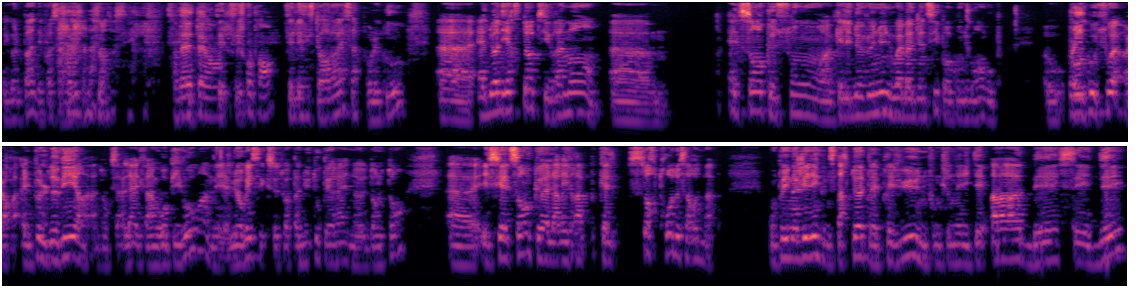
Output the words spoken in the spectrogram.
Rigole pas, des fois ça arrive. je comprends. C'est des histoires vraies, ça, pour le coup. Euh, elle doit dire stop si vraiment euh, elle sent que son euh, qu'elle est devenue une web agency pour le compte du grand groupe. Pour le coup, soit, alors elle peut le devenir, donc ça, là elle fait un gros pivot, hein, mais le risque c'est que ce soit pas du tout pérenne dans le temps. Euh, et si elle sent qu'elle arrivera, qu'elle sort trop de sa roadmap. On peut imaginer qu'une startup avait prévu une fonctionnalité A, B, C, D.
